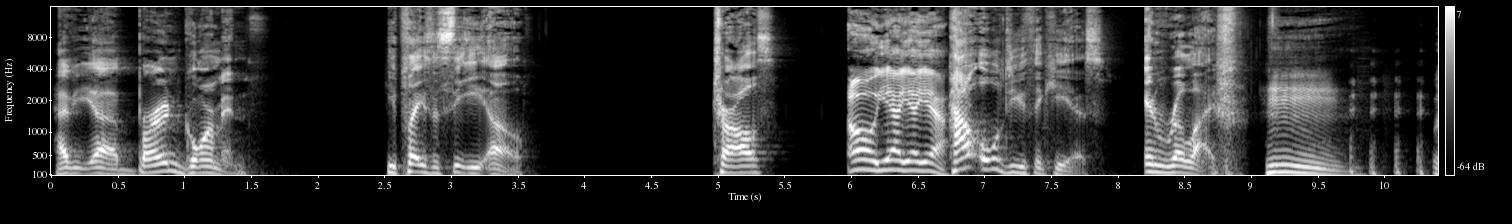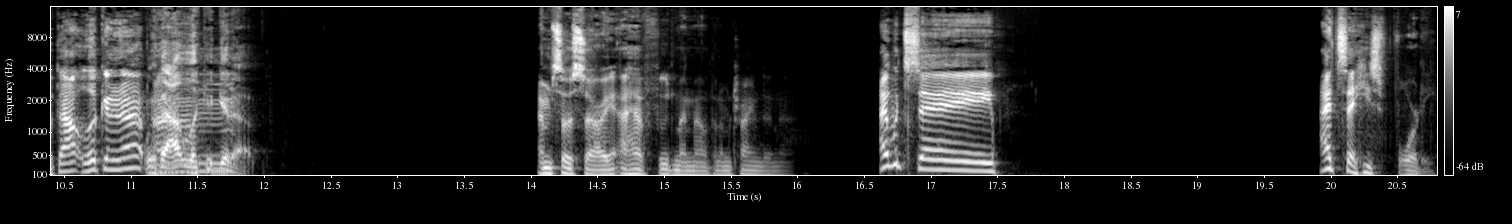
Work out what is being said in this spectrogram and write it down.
Have you uh, Burn Gorman? He plays the CEO. Charles, Oh yeah, yeah, yeah. how old do you think he is in real life? Hmm. Without looking it up. Without um, looking it up, I'm so sorry. I have food in my mouth and I'm trying to know. I would say. I'd say he's 40.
